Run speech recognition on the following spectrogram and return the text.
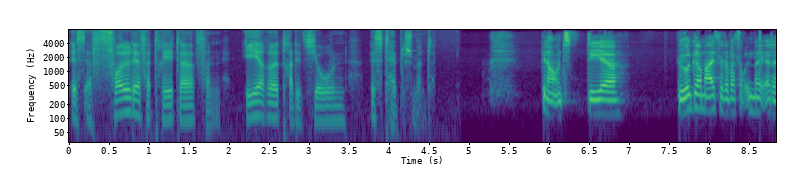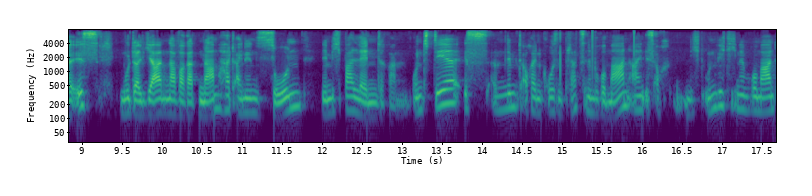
ist er voll der Vertreter von Ehre, Tradition, Establishment. Genau, und der Bürgermeister oder was auch immer er da ist, Mudalyan Navaratnam, hat einen Sohn, nämlich Balendran. Und der ist, nimmt auch einen großen Platz in dem Roman ein, ist auch nicht unwichtig in dem Roman.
